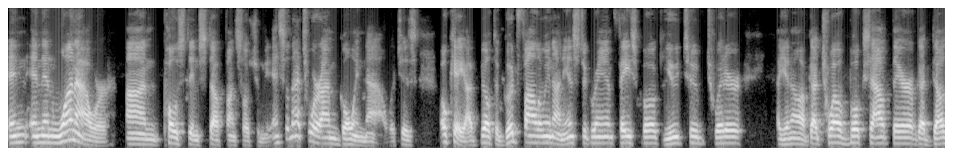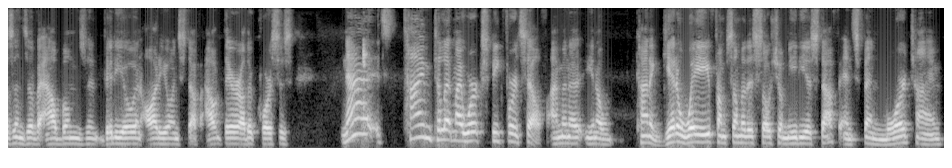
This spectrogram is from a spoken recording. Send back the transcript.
and, and then one hour on posting stuff on social media? And so that's where I'm going now, which is okay, I've built a good following on Instagram, Facebook, YouTube, Twitter. You know, I've got 12 books out there. I've got dozens of albums and video and audio and stuff out there, other courses. Now it's time to let my work speak for itself. I'm going to, you know, kind of get away from some of this social media stuff and spend more time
